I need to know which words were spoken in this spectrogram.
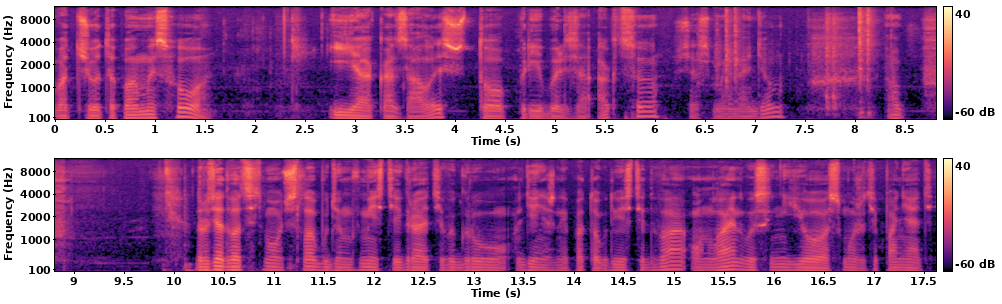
в отчеты по МСФО. И оказалось, что прибыль за акцию, сейчас мы найдем, Оп. Друзья, 27 числа будем вместе играть в игру «Денежный поток 202» онлайн. Вы с нее сможете понять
